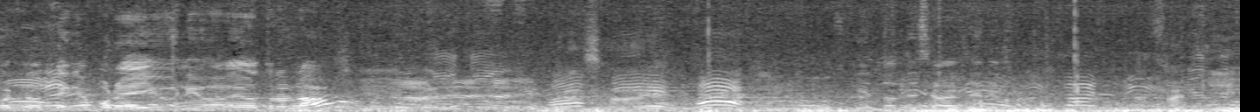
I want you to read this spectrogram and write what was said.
por no tenga por ahí un hijo de otro lado? Sí, hacer eso? aquí,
